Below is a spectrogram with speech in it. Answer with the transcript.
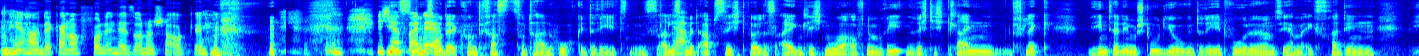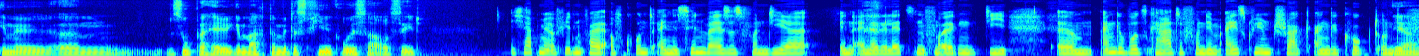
Ja, und er kann auch voll in der Sonne schaukeln. ich Hier ist so eine... und so der Kontrast total hochgedreht. Das ist alles ja. mit Absicht, weil das eigentlich nur auf einem richtig kleinen Fleck hinter dem Studio gedreht wurde und sie haben extra den Himmel ähm, super hell gemacht, damit es viel größer aussieht. Ich habe mir auf jeden Fall aufgrund eines Hinweises von dir in einer der letzten Folgen die ähm, Angebotskarte von dem Ice Cream Truck angeguckt und ja.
